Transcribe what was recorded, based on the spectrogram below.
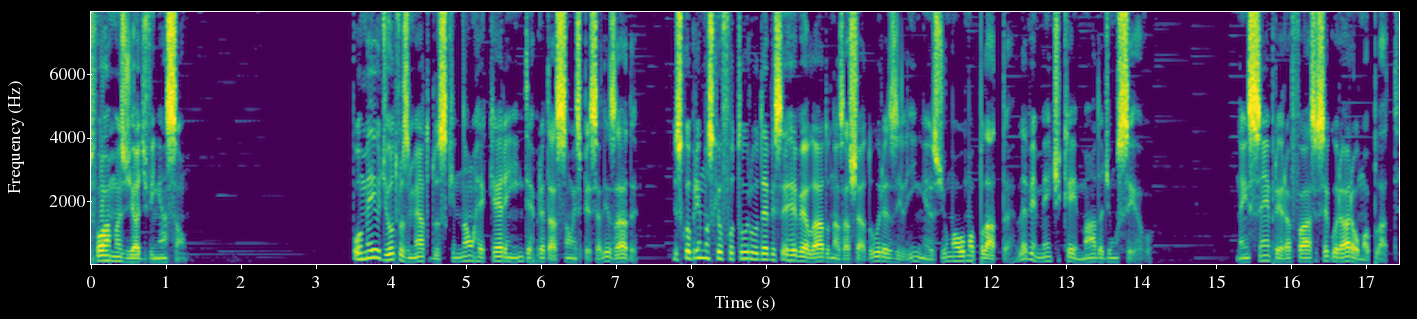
formas de adivinhação. Por meio de outros métodos que não requerem interpretação especializada, descobrimos que o futuro deve ser revelado nas rachaduras e linhas de uma omoplata levemente queimada de um cervo. Nem sempre era fácil segurar a omoplata,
